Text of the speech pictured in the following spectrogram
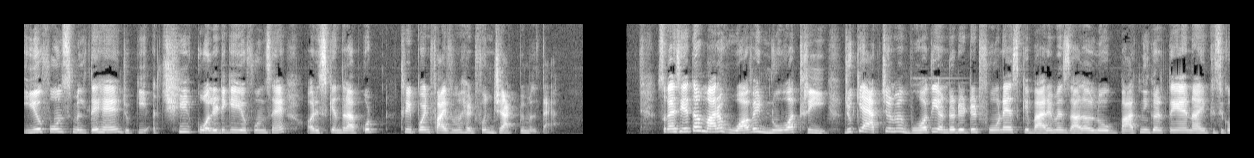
ईयरफोन्स मिलते हैं, जो कि अच्छी क्वालिटी के ईयरफोन्स हैं, और इसके अंदर आपको 3.5 पॉइंट हेडफोन जैक भी मिलता है। सो so, ये था हमारा हुआवे नोवा थ्री जो कि एक्चुअल में बहुत ही अंडररेटेड फ़ोन है। इसके बारे में ज़्यादा लोग बात नहीं करते हैं ना ही किसी को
